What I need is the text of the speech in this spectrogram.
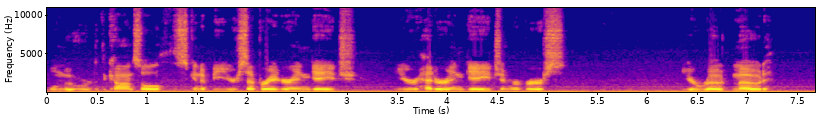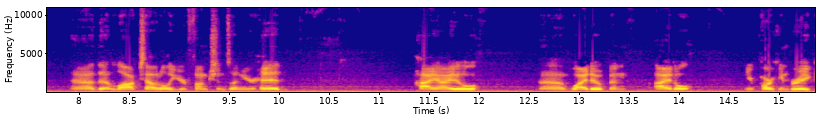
We'll move over to the console. This is going to be your separator engage, your header engage and reverse, your road mode uh, that locks out all your functions on your head, high idle, uh, wide open, idle, your parking brake.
